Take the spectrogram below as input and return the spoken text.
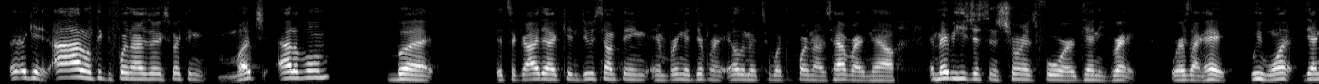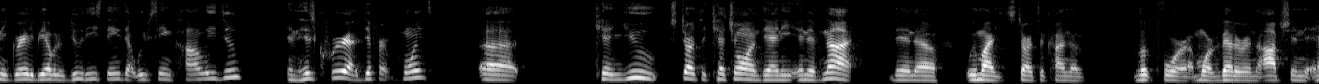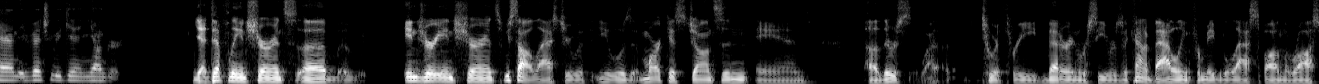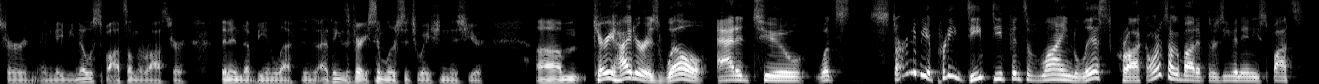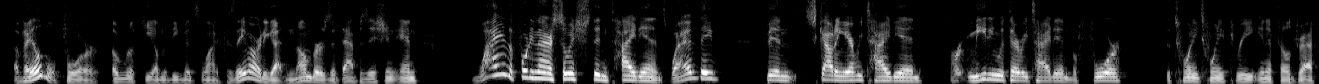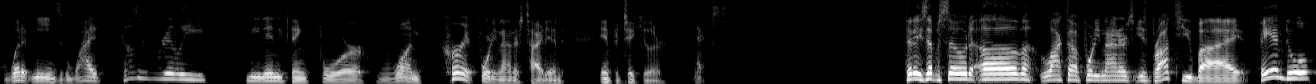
again, I don't think the 49ers are expecting much out of him, but it's a guy that can do something and bring a different element to what the 49ers have right now. And maybe he's just insurance for Danny Gray. Whereas like, hey, we want Danny Gray to be able to do these things that we've seen Conley do in his career at different points. Uh, can you start to catch on, Danny? And if not, then uh, we might start to kind of look for a more veteran option and eventually getting younger. Yeah, definitely insurance, uh, injury insurance. We saw it last year with it was Marcus Johnson and uh, there's two or three veteran receivers are kind of battling for maybe the last spot on the roster and, and, maybe no spots on the roster that end up being left. And I think it's a very similar situation this year. Um, Kerry Hyder as well added to what's starting to be a pretty deep defensive line list. Croc, I want to talk about if there's even any spots available for a rookie on the defensive line because they've already got numbers at that position. And why are the 49ers so interested in tight ends? Why have they been scouting every tight end, meeting with every tight end before the 2023 NFL draft, what it means, and why it doesn't really mean anything for one current 49ers tight end in particular. Next. Today's episode of Locked On 49ers is brought to you by FanDuel.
